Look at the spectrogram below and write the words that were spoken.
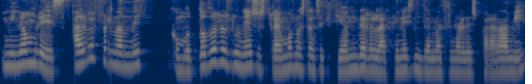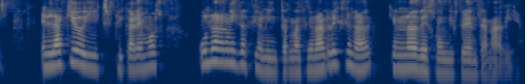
Mi nombre es Alba Fernández y como todos los lunes os traemos nuestra sección de Relaciones Internacionales para DAMIS, en la que hoy explicaremos una organización internacional regional que no deja indiferente a nadie.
